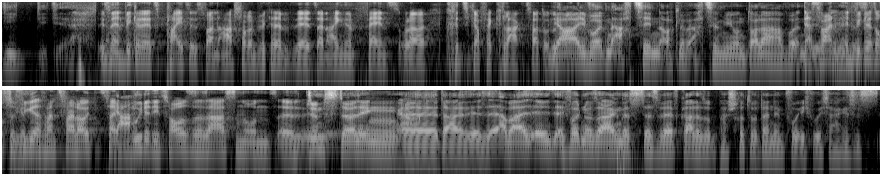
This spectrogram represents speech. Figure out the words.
die, die, die, ist ein Entwickler, der jetzt pleite ist, war ein Arschloch-Entwickler, der seine eigenen Fans oder Kritiker verklagt hat. ja, die wollten 18, auch glaube 18 Millionen Dollar. Wollten das waren Entwickler ist auch so viel, das waren zwei Leute, zwei ja. Brüder, die zu Hause saßen und. Äh, Jim Sterling, ja. äh, da. Äh, aber äh, ich wollte nur sagen, dass das Valve gerade so ein paar Schritte unternimmt, wo ich, wo ich sage, es ist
